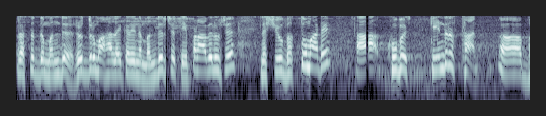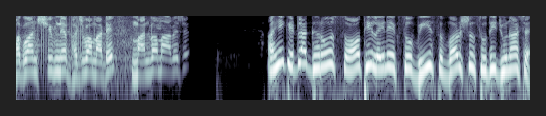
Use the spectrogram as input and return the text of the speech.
પ્રસિદ્ધ મંદિર, રુદ્ર મહાલય કરીને મંદિર છે તે પણ આવેલું છે. એટલે શિવ ભક્તો માટે આ ખૂબ જ કેન્દ્ર સ્થાન ભગવાન શિવને ભજવા માટે માનવામાં આવે છે. અહીં કેટલાક ઘરો સોથી લઈને એકસો વીસ વર્ષ સુધી જૂના છે.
